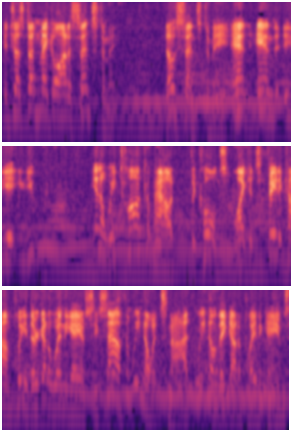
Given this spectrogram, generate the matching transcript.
It just doesn't make a lot of sense to me. No sense to me. And and you, you, you know, we talk about the Colts like it's a fait accompli. They're going to win the AFC South, and we know it's not. We know they got to play the games.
